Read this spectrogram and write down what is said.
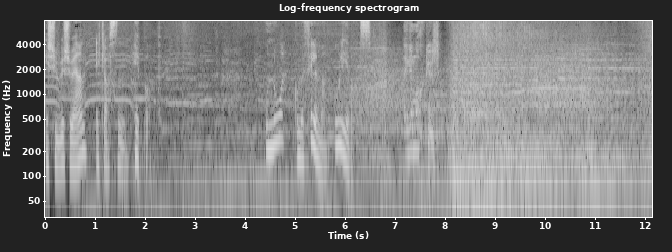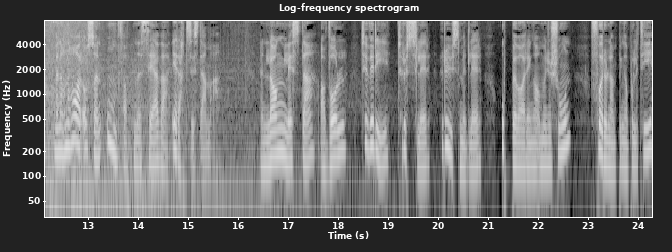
i 2021 i klassen hiphop. Og nå kommer filmen om livet hans. Jeg er Markus. Men han har også en omfattende CV i rettssystemet. En lang liste av vold, tyveri, trusler, rusmidler, oppbevaring av ammunisjon, forulemping av politi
